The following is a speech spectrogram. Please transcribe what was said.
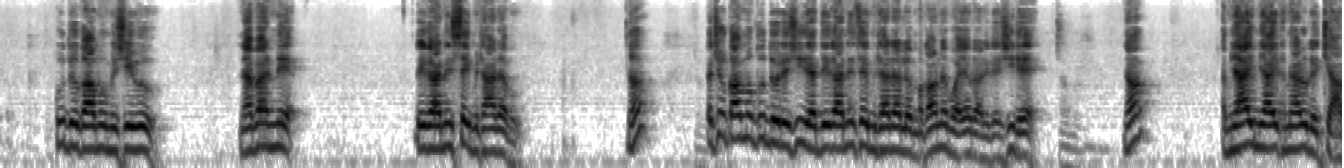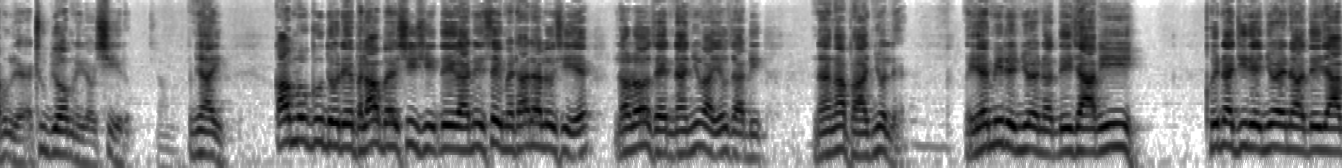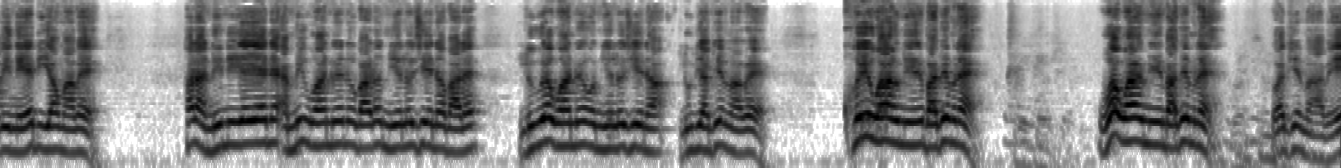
1ကုသကောင်းမှုမရှိဘူးနံပါတ်2ဒီကနေ့စိတ်မထားတတ်ဘူးနော်တချို့ကောင်းမှုကုသိုလ်တွေရှိတယ်တေကာနိစိတ်မထားတတ်လို့မကောင်းတဲ့ဘဝရောက်တာတွေလည်းရှိတယ်နော်အများကြီးအများကြီးခင်ဗျားတို့လည်းကြားဘူးတယ်အထူးပြောမနေတော့ရှိလို့အများကြီးကောင်းမှုကုသိုလ်တွေဘလောက်ပဲရှိရှိတေကာနိစိတ်မထားတတ်လို့ရှိရင်လောလောဆယ်နန်ညွတ်ရရုပ်စာတိနန်ကဘာညွတ်လဲငရဲမိတွေညွတ်ရင်တော့တေချာပြီ ခွေးနှက်ကြီးတွေညွတ်ရင်တော့တေချာပြီငရဲပြီရောက်မှာပဲဟုတ်လားနီနီရဲရဲနဲ့အမိဝမ်တွင်တို့ဘာလို့မြင်လို့ရှိရင်တော့ဗာလဲလူရဲ့ဝမ်တွင်ကိုမြင်လို့ရှိရင်တော့လူပြန်ဖြစ်မှာပဲခွေးဝမ်မြင်ဘာဖြစ်မလဲဝက်ဝမ်မြင်ဘာဖြစ်မလဲဝက်ဖြစ်မှာပဲ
